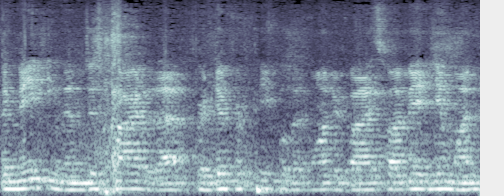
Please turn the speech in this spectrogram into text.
been making them just prior to that for different people that wandered by. So I made him one.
